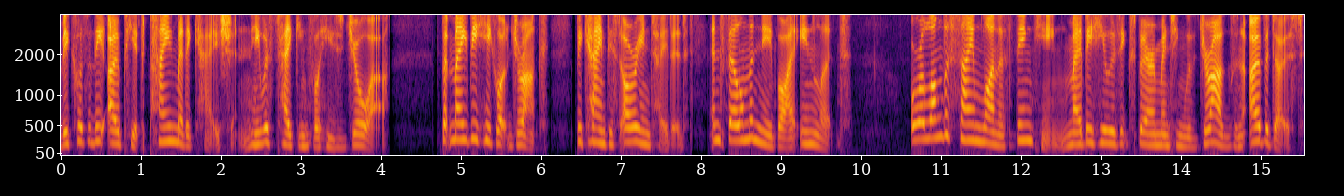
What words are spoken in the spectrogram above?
because of the opiate pain medication he was taking for his jaw. But maybe he got drunk, became disorientated, and fell in the nearby inlet. Or along the same line of thinking, maybe he was experimenting with drugs and overdosed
